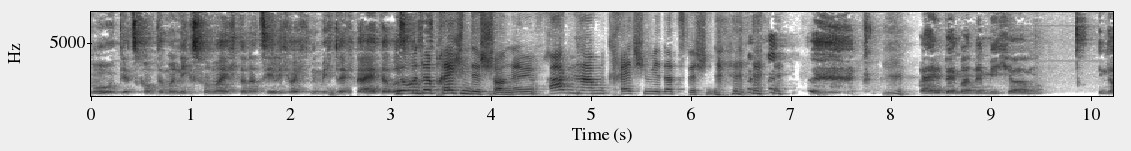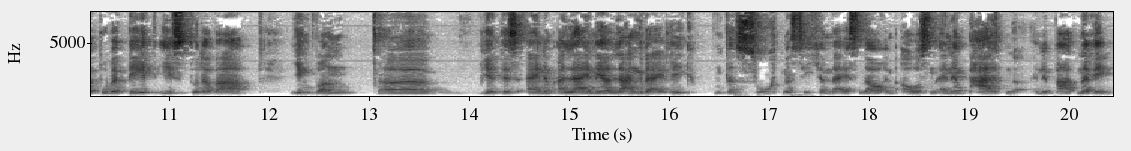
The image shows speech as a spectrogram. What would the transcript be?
Gut, jetzt kommt einmal nichts von euch, dann erzähle ich euch nämlich gleich weiter. wir unterbrechen das schon. Wenn wir Fragen haben, krätschen wir dazwischen. Weil, wenn man nämlich ähm, in der Pubertät ist oder war, irgendwann äh, wird es einem alleine ja langweilig und dann sucht man sich ja meistens auch im Außen einen Partner, eine Partnerin.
